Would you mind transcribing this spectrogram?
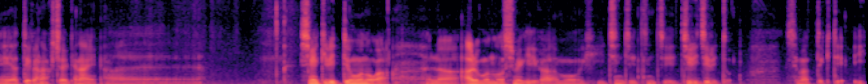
えー、やっていかなくちゃいけない、えー、締め切りっていうものがあるものの締め切りがもう一日一日じりじりと迫ってきてい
